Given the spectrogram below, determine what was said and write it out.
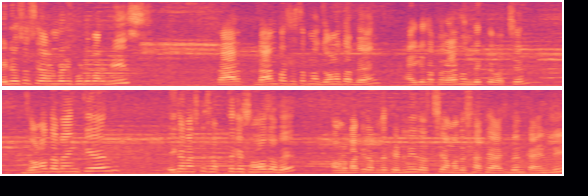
এইটা হচ্ছে সিয়ারনবাড়ি ফুটওভার ব্রিজ তার ডান পাশে হচ্ছে আপনার জনতা ব্যাংক আই গেস আপনারা এখন দেখতে পাচ্ছেন। জনতা ব্যাংকের এখানে আসলে সব থেকে সহজ হবে। আমরা বাকি আপনাদের কেটে নিয়ে যাচ্ছি। আমাদের সাথে আসবেন কাইন্ডলি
